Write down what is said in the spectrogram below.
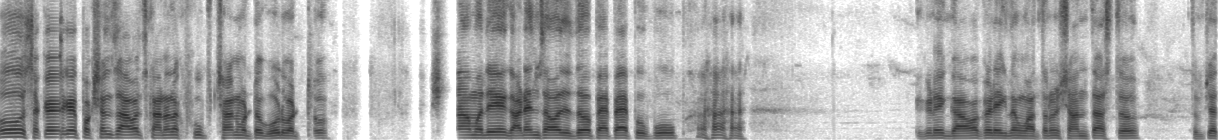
हो सकाळी सकाळी पक्ष्यांचा आवाज कानाला खूप छान वाटतो गोड वाटतो. शहरामध्ये गाड्यांचा आवाज येतो पॅ पॅ पूप पूप इकडे गावाकडे एकदम वातावरण शांत असतं. तुमच्या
